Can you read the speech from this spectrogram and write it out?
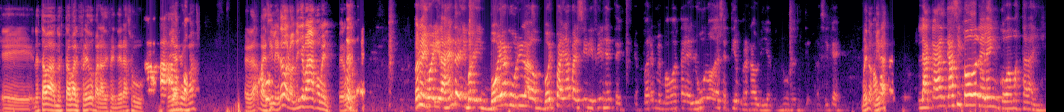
Eh, no, estaba, no estaba Alfredo para defender a su a, roja, ¿verdad? Para decirle, no, los niños van a comer. Pero bueno. bueno, y, la gente, y voy, a cubrir a los, voy para allá, para el City Field, gente. Espérenme, vamos a estar el 1 de septiembre, Raúl y el 1 de septiembre. Así que. Bueno, mira. la, casi todo el elenco vamos a estar ahí.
